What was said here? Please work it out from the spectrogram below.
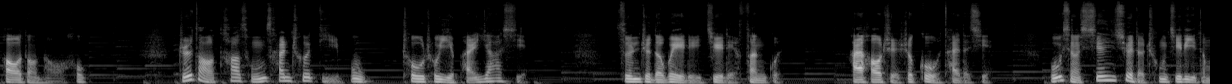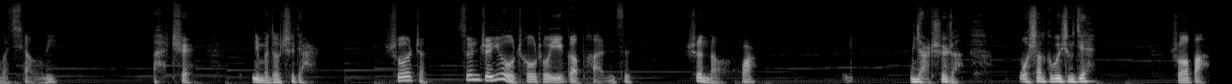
抛到脑后，直到他从餐车底部抽出一盘鸭血，孙志的胃里剧烈翻滚。还好，只是固态的血，不像鲜血的冲击力那么强烈。啊，吃，你们都吃点说着，孙志又抽出一个盘子，是脑花。你俩吃着，我上个卫生间。说罢，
